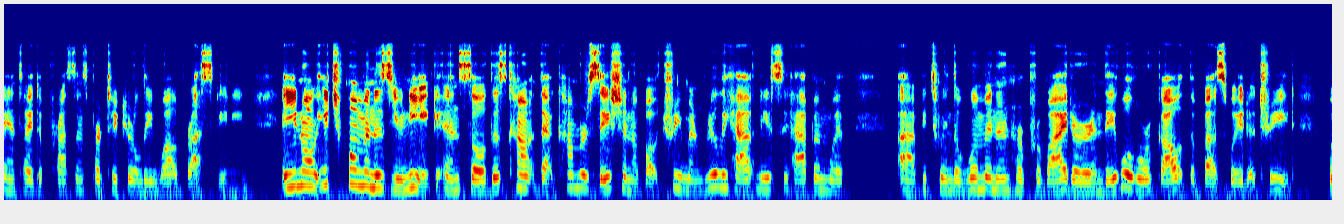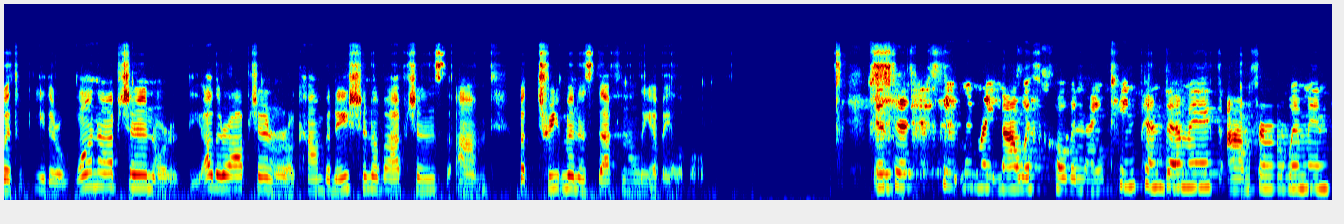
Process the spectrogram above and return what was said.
antidepressants, particularly while breastfeeding. And you know, each woman is unique, and so this con that conversation about treatment really needs to happen with uh, between the woman and her provider, and they will work out the best way to treat with either one option or the other option or a combination of options. Um, but treatment is definitely available. Is there treatment right now with COVID-19 pandemic um, for women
